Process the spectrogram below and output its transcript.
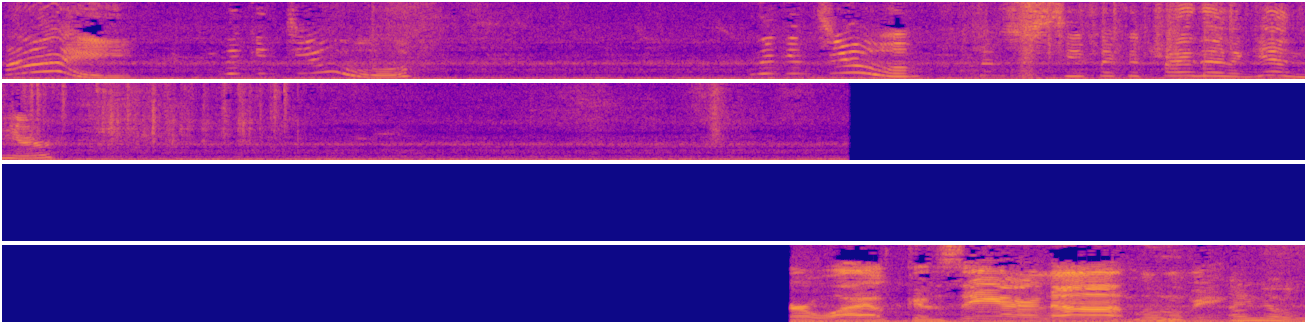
Hi! Look at you! Look at you! Let's see if I could try that again here. For a while because they are not moving. I know.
